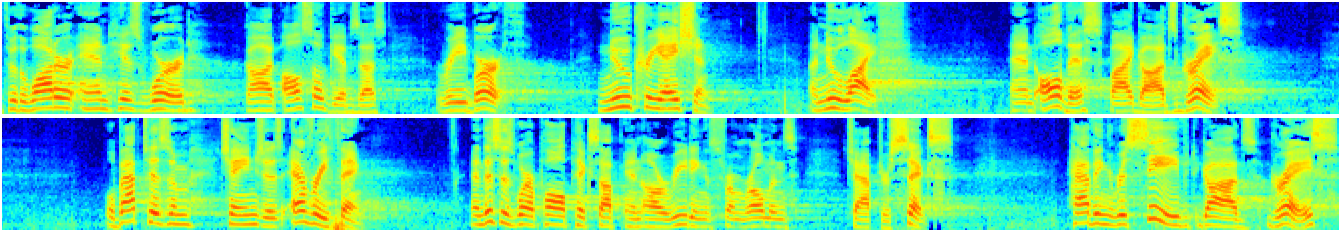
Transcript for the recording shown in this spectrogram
Through the water and His Word, God also gives us rebirth, new creation, a new life, and all this by God's grace. Well, baptism changes everything. And this is where Paul picks up in our readings from Romans chapter 6. Having received God's grace,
